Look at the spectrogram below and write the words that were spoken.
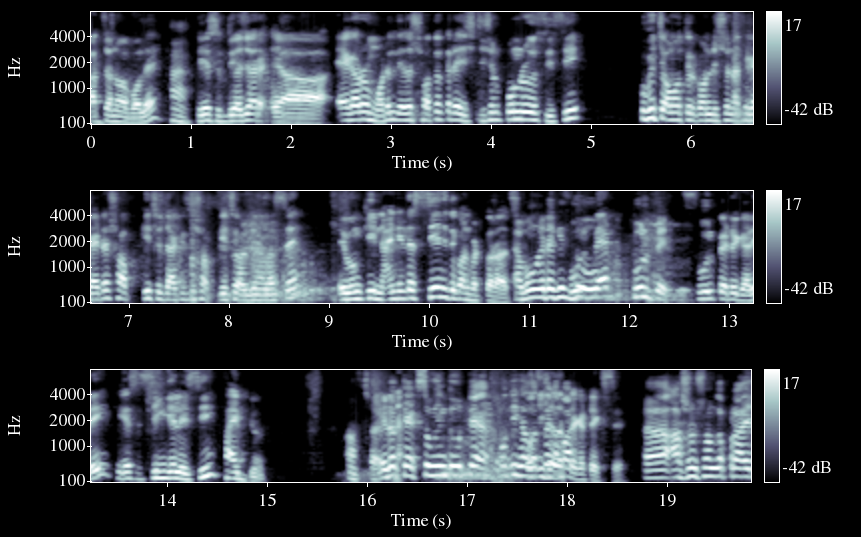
বাচ্চা নোয়া বলে। হ্যাঁ। ঠিক আছে দুই হাজার এগারোর মডেল দুই হাজার সতেরো রেজিস্ট্রেশন পনেরো সিসি খুবই চমৎকার কন্ডিশন আছে গাড়িটা সবকিছু যা কিছু সবকিছু অরিজিনাল আছে। এবং কি নাইনটিনটা সিএনজি তে কনভার্ট করা আছে। এবং এটা কিন্তু Full pad? Full paid full পেটের গাড়ি ঠিক আছে? সিঙ্গেল এসি ফাইভ ডোর আচ্ছা এটা ট্যাক্সও কিন্তু পঁচিশ হাজার টাকা ট্যাক্সে আসন সংখ্যা প্রায়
